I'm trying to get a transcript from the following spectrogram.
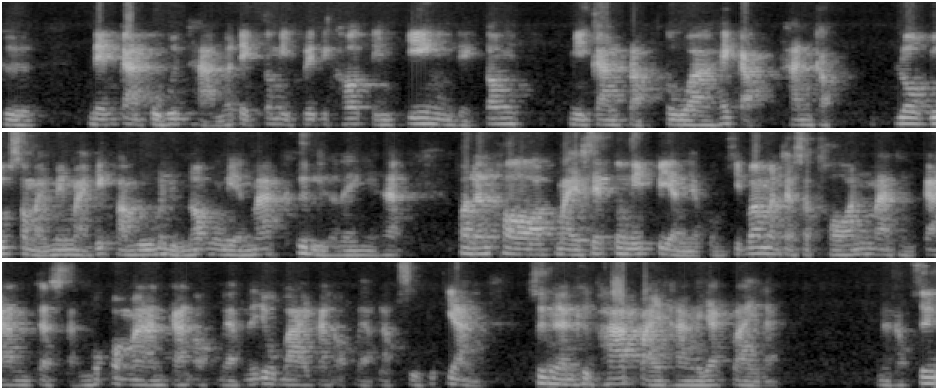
คือเน้นการปูพื้นฐานว่าเด็กต้องมี critical thinking เด็กต้องมีการปรับตัวให้กับทันกับโลกยุคสมัยใหม่ๆที่ความรู้มันอยู่นอกโรงเรียนมากขึ้นหรืออะไรเงี้ยฮะ เพราะนั้นพอ mindset ตรงนี้เปลี่ยนเนี่ยผมคิดว่ามันจะสะท้อนมาถึงการจัดสรรงบประมาณการออกแบบนโยบายการออกแบบหลักสูตรทุกอย่าง ซึ่งนั้นคือภาพปลายทางระยะไกลแหละนะครับ ซึ่ง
